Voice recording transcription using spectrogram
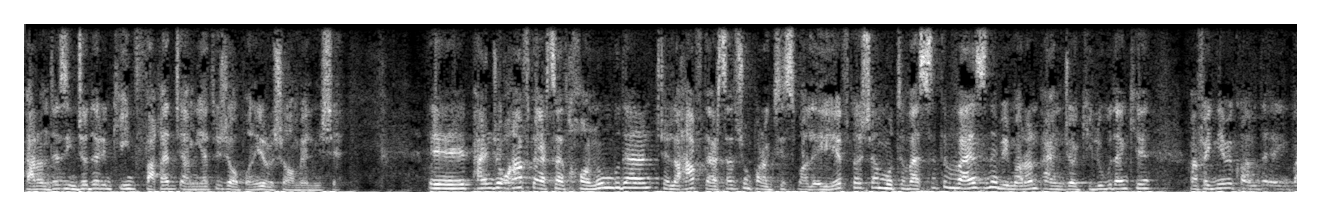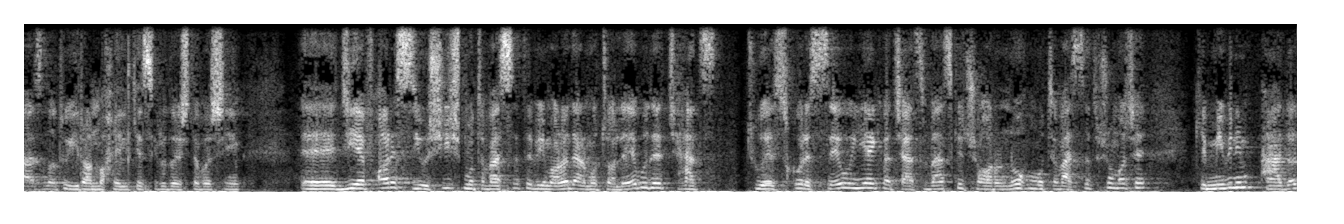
پرانتز اینجا داریم که این فقط جمعیت ژاپنی رو شامل میشه. 57 درصد خانوم بودن. 47 درصدشون paroxysmal AF داشتن. متوسط وزن بیماران 50 کیلو بودن که من فکر نمی کنم این وزنا تو ایران ما خیلی کسی رو داشته باشیم. GFR 36 متوسط بیماران در مطالعه بوده. two score 3 و 1 و CHADS-VASc که 4 و 9 متوسطشون باشه که می‌بینیم اعداد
